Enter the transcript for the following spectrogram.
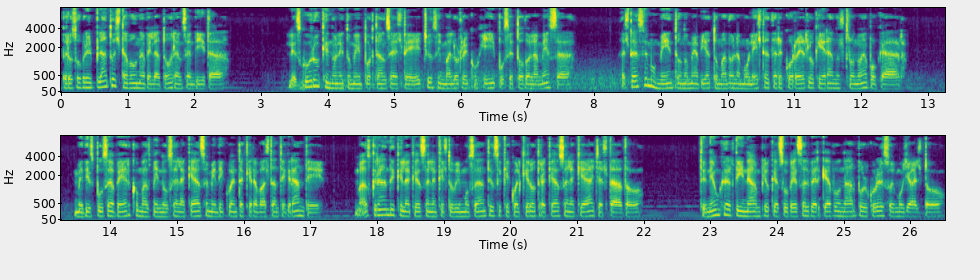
pero sobre el plato estaba una veladora encendida. Les juro que no le tomé importancia a este hecho sin mal lo recogí y puse todo en la mesa. Hasta ese momento no me había tomado la molestia de recorrer lo que era nuestro nuevo hogar. Me dispuse a ver con más minucia la casa y me di cuenta que era bastante grande, más grande que la casa en la que estuvimos antes y que cualquier otra casa en la que haya estado. Tenía un jardín amplio que a su vez albergaba un árbol grueso y muy alto.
